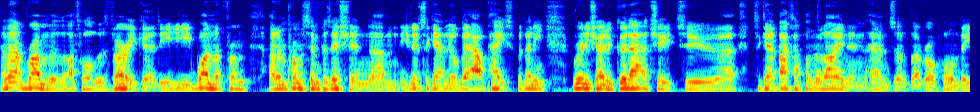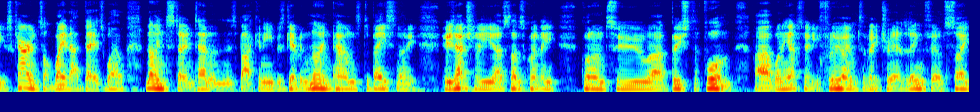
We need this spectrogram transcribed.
and that run was I thought was very good. He, he won from an unpromising position. Um, he looked to get a little bit outpaced, but then he really showed a good attitude to uh, to get back up on the line in the hands of uh, Rob Hornby. He was carrying top weight that day as well nine stone ten on his back, and he was given nine pounds to Base Note, who's actually uh, subsequently gone on to uh, boost the form uh, when he absolutely flew home to victory at Lingfield. So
